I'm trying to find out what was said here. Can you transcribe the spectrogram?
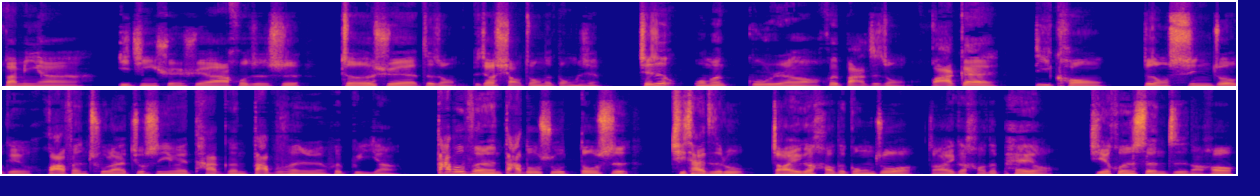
算命啊、易经玄学啊，或者是哲学这种比较小众的东西。其实我们古人哦会把这种华盖、地空这种星座给划分出来，就是因为它跟大部分人会不一样。大部分人，大多数都是七彩子路，找一个好的工作，找一个好的配偶，结婚生子，然后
